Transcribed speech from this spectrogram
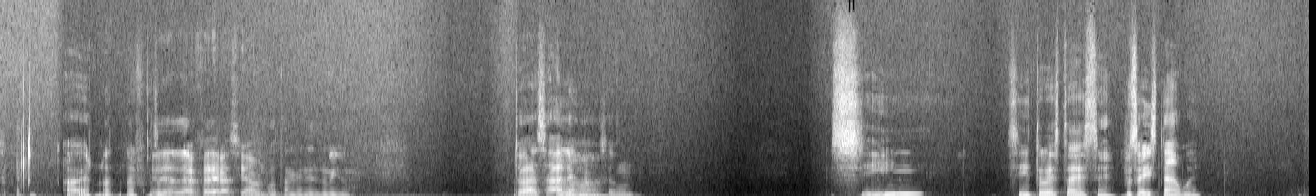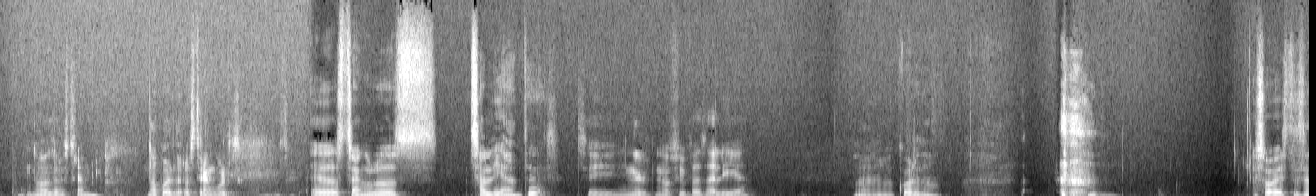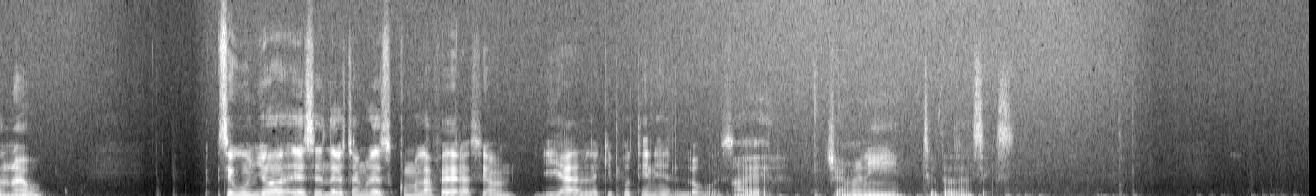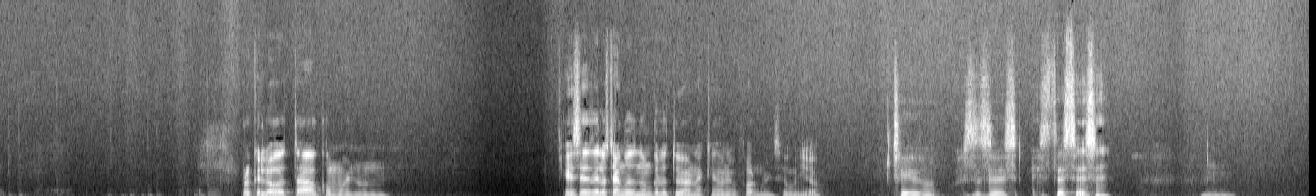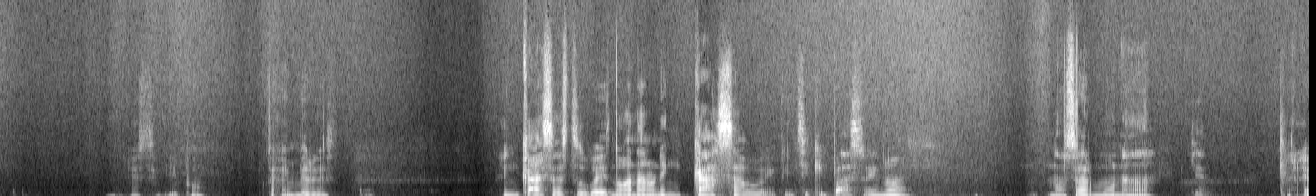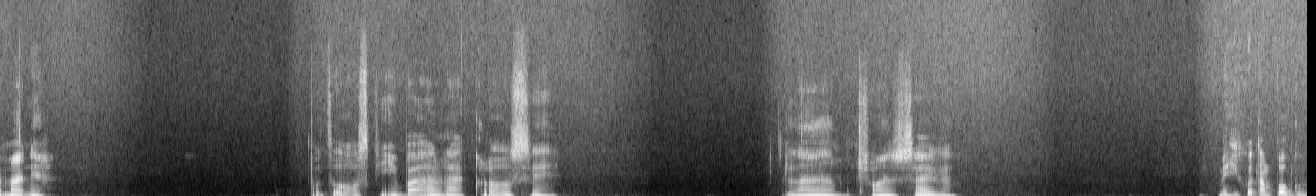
a ver, no, no hay foto. Ese es de la federación. O también es lo mismo. Todas salen, Ah. ¿no? Según. Sí. Sí, todavía está este. Pues ahí está, güey. No, de los triángulos. No, pues el de los triángulos. Eh, ¿Los triángulos salía antes? Sí, en, el- en los FIFA salía. No, no me acuerdo. ¿Eso este es el nuevo? Según yo, ese el de los triángulos es como la federación. Y ya el equipo tiene el logo ese. A ver. Germany 2006. Porque luego estaba como en un... Ese de los triángulos nunca lo tuvieron aquí en el uniforme, según yo. Sí, este es, este es ese. Mm. Este equipo. Está bien vergas. En casa, estos güeyes no ganaron en casa, güey. Pinche equipazo y no. No se armó nada. ¿Quién? Alemania. Podolski, Bala, Klose, Lam, Schweinsteiger. México tampoco.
